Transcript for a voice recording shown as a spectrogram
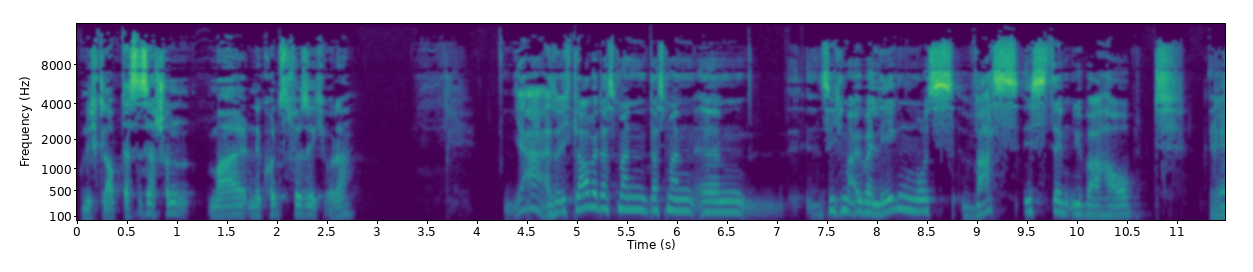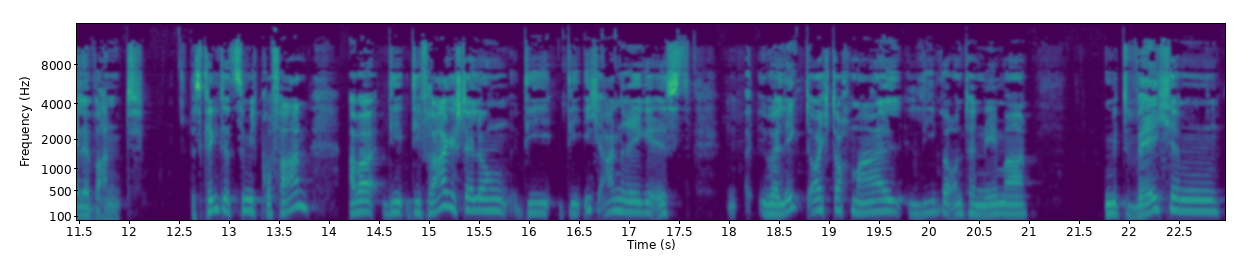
Und ich glaube, das ist ja schon mal eine Kunst für sich, oder? Ja, also ich glaube, dass man, dass man ähm, sich mal überlegen muss, was ist denn überhaupt relevant? Das klingt jetzt ziemlich profan, aber die, die Fragestellung, die, die ich anrege, ist, überlegt euch doch mal, liebe Unternehmer, mit welchem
